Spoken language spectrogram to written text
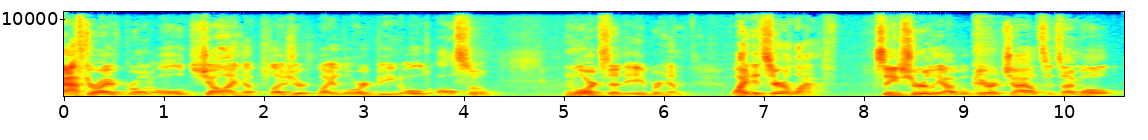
After I have grown old, shall I have pleasure, my Lord, being old also? And the Lord said to Abraham, Why did Sarah laugh? Saying, Surely I will bear a child since I'm old.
